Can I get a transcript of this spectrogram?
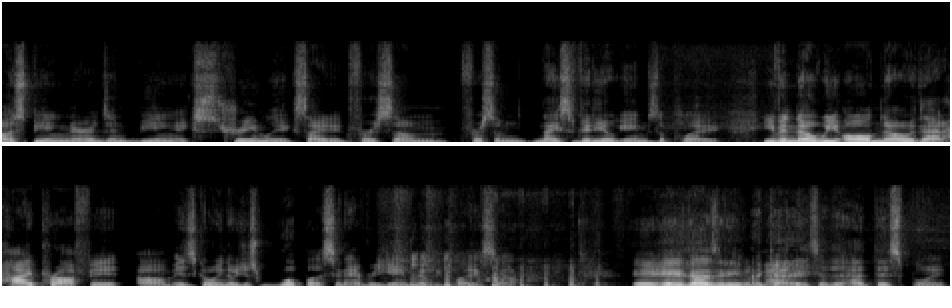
us being nerds and being extremely excited for some for some nice video games to play. Even though we all know that High Profit um, is going to just whoop us in every game that we play, so it, it doesn't even Okay. matter to the, at this point.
